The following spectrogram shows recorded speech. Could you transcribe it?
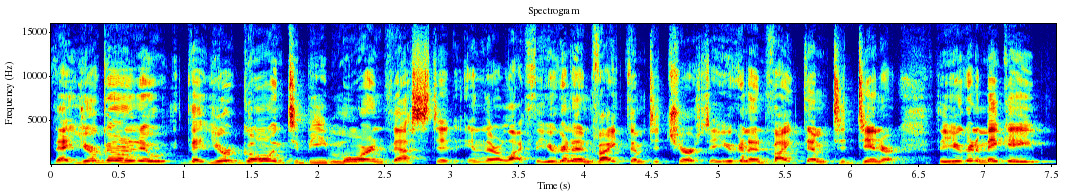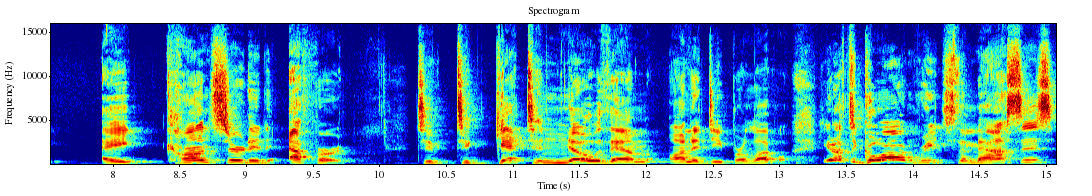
that you're going to that you're going to be more invested in their life that you're going to invite them to church that you're going to invite them to dinner that you're going to make a a concerted effort to, to get to know them on a deeper level. You don't have to go out and reach the masses.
